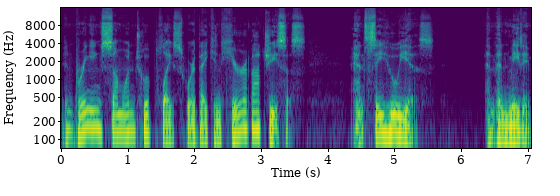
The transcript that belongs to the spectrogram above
in bringing someone to a place where they can hear about Jesus and see who he is and then meet him.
